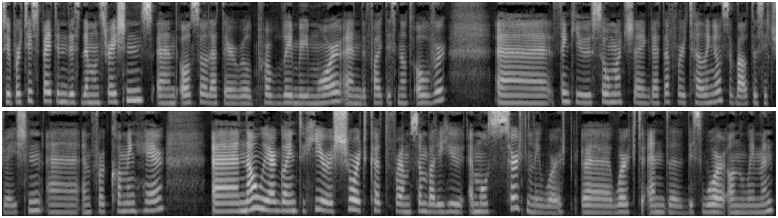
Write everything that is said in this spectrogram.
to participate in these demonstrations and also that there will probably be more and the fight is not over. Uh, thank you so much, uh, Greta, for telling us about the situation uh, and for coming here. Uh, now we are going to hear a shortcut from somebody who uh, most certainly worked uh, worked to end uh, this war on women.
